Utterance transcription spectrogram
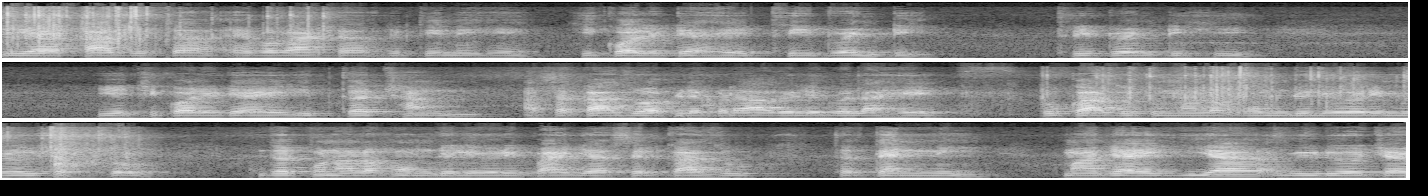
या काजूचा हे बघा अशा रीतीने हे ही क्वालिटी आहे थ्री ट्वेंटी थ्री ट्वेंटी ही याची क्वालिटी आहे. इतका छान असा काजू आपल्याकडं अवेलेबल आहे. तो काजू तुम्हाला होम डिलिव्हरी मिळू शकतो. जर कोणाला होम डिलिव्हरी पाहिजे असेल काजू तर त्यांनी माझ्या या व्हिडिओच्या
